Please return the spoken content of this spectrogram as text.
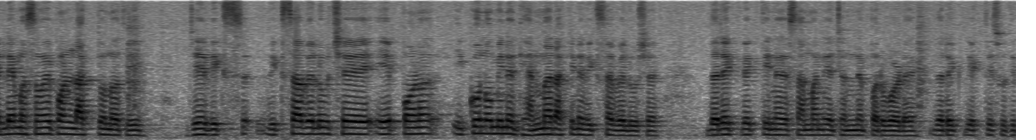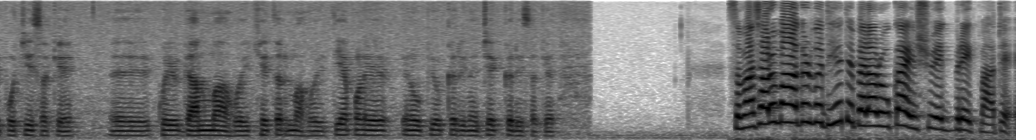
એટલે એમાં સમય પણ લાગતો નથી. જે વિકસ, વિકસાવેલું છે એ પણ ઇકોનોમીને ધ્યાનમાં રાખીને વિકસાવેલું છે. દરેક વ્યક્તિને સામાન્ય જનને પરવડે, દરેક વ્યક્તિ સુધી પહોંચી શકે કોઈ ગામમાં હોય, ખેતરમાં હોય, ત્યાં પણ એનો ઉપયોગ કરીને ચેક કરી શકે. સમાચારોમાં આગળ વધીએ તે પહેલા રોકાઈશું એક બ્રેક માટે.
